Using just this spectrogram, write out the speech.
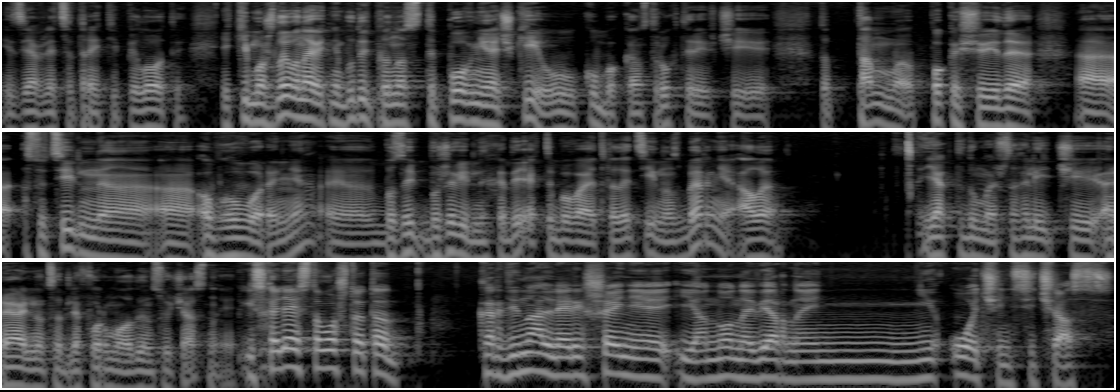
і з'являться треті пілоти, які, можливо, навіть не будуть приносити повні очки у кубок конструкторів. Чи тобто там е, поки що йде е, суцільне обговорення божевільних ідей, як це буває традиційно з Берні, але. Як ти думаєш, взагалі, чи реально це для Формули 1 сучасної? Исходя из того, что это кардинальное решение, и оно, наверное, не очень сейчас,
